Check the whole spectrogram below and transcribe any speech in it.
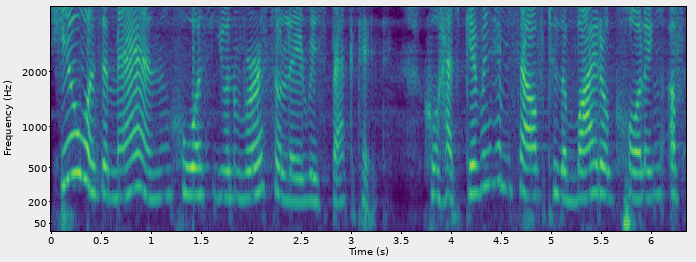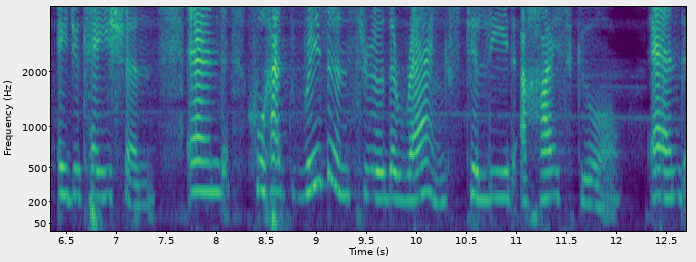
Here was a man who was universally respected, who had given himself to the vital calling of education, and who had risen through the ranks to lead a high school. And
